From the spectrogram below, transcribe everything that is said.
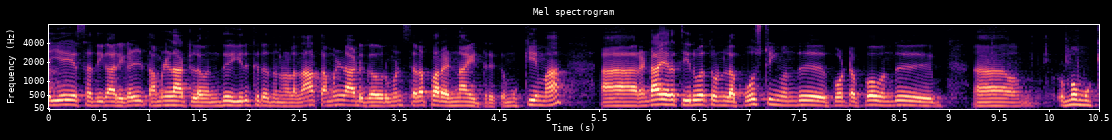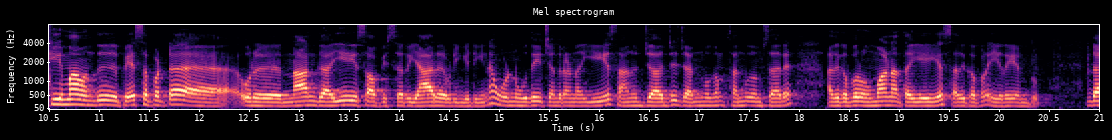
ஐஏஎஸ் அதிகாரிகள் தமிழ்நாட்டில் வந்து இருக்கிறதுனால தான் தமிழ்நாடு கவர்மெண்ட் சிறப்பாக ரன் ஆகிட்டுருக்கு முக்கியமாக ரெண்டாயிரத்தி இருபத்தொன்னில் போஸ்டிங் வந்து போட்டப்போ வந்து ரொம்ப முக்கியமாக வந்து பேசப்பட்ட ஒரு நான்கு ஐஏஎஸ் ஆஃபீஸர் யார் அப்படின்னு கேட்டிங்கன்னா ஒன்று உதயச்சந்திரன் ஐஏஎஸ் அனுஜாஜ் ஜன்முகம் சண்முகம் சார் அதுக்கப்புறம் உமாநாத் ஐஏஎஸ் அதுக்கப்புறம் இறையன்பு. இந்த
